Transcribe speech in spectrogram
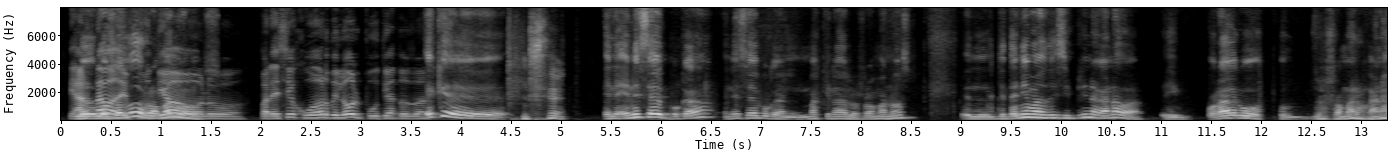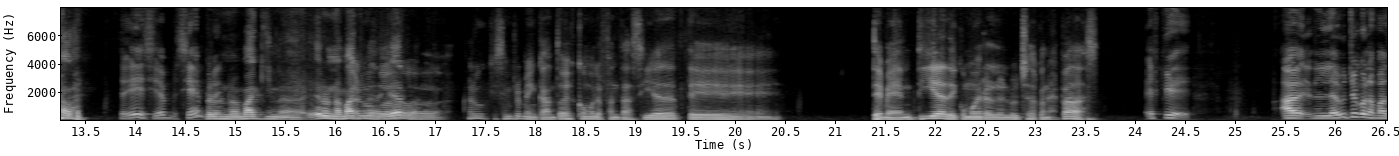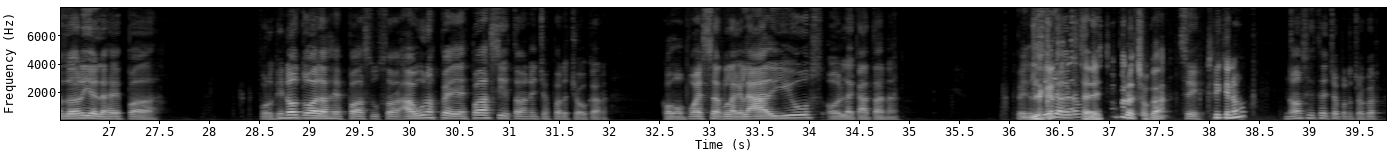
Te Lo- hartaba de romanos- boludo. Parecía jugador de LOL puteando. Es que en, en esa época, en esa época, en- más que nada los romanos, el que tenía más disciplina ganaba. Y por algo los romanos ganaban. Sí, siempre, Era siempre. una máquina, era una máquina de guerra. Algo, que siempre me encantó es cómo la fantasía te, te mentía de cómo era la lucha con espadas. Es que. A ver, la lucha con la mayoría de las espadas. Porque no todas las espadas usaban. Algunas espadas sí estaban hechas para chocar. Como puede ser la Gladius o la Katana. Pero ¿La sí, la katana gran... está hecha para chocar? Sí, ¿Crees que no? no, sí está hecha para chocar.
